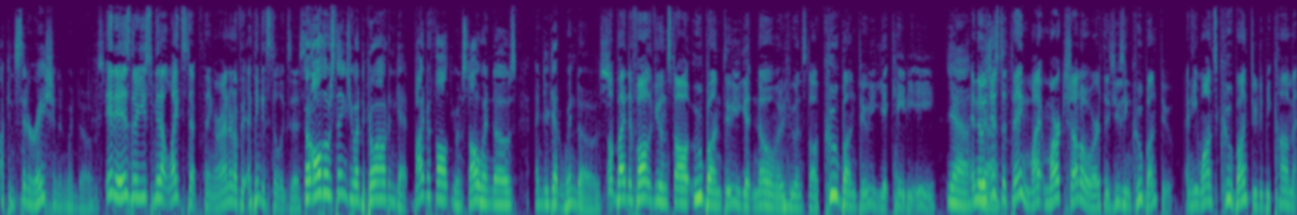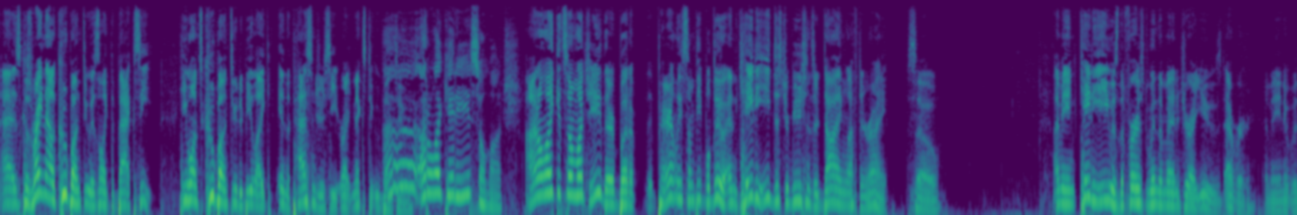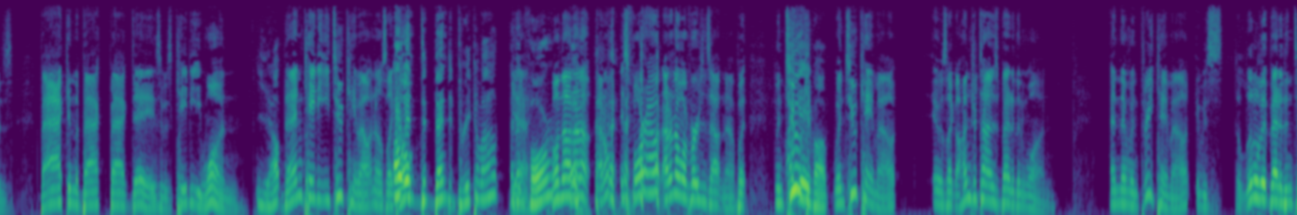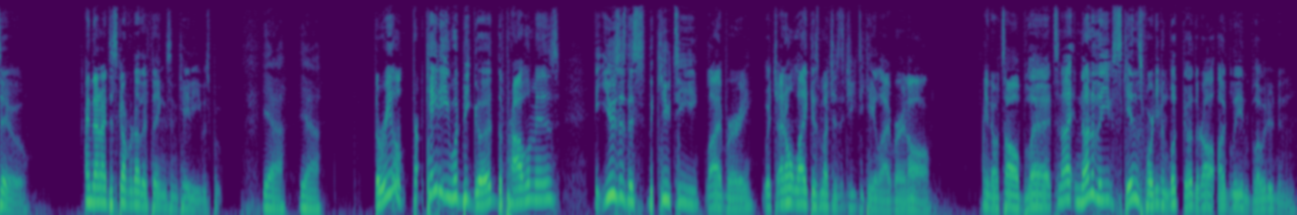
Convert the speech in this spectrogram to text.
a consideration in Windows. it is. There used to be that LiteStep thing, or I don't know if it, I think it still exists. But all those things you had to go out and get. By default, you install Windows and you get Windows. well, by default, if you install Ubuntu, you get GNOME. If you install Kubuntu, you get KDE. yeah, And there was yeah. just a thing. My, Mark Shuttleworth is using Kubuntu, and he wants Kubuntu to become as because right now Kubuntu is like the back seat. He wants Kubuntu to be like in the passenger seat right next to Ubuntu. Uh, I don't like KDE so much. I don't like it so much either, but uh, apparently some people do. And KDE distributions are dying left and right. So, I mean, KDE was the first window manager I used ever. I mean, it was back in the back back days. It was KDE one. Yep. Then KDE two came out, and I was like, oh, oh, and did, then did three come out and yeah. then four? Well, no, no, no. I don't. Is four out? I don't know what version's out now, but when I two gave up. when two came out, it was like a hundred times better than one. And then when three came out, it was a little bit better than two. And then I discovered other things, and KDE was poop. Yeah, yeah. The real pr- KDE would be good. The problem is, it uses this the Qt library, which I don't like as much as the GTK library at all. You know, it's all bled. It's not. None of the skins for it even look good. They're all ugly and bloated, and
